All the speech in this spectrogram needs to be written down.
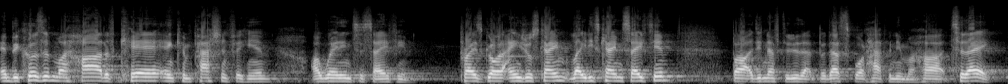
And because of my heart of care and compassion for him, I went in to save him. Praise God, angels came, ladies came, saved him. But I didn't have to do that. But that's what happened in my heart. Today,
